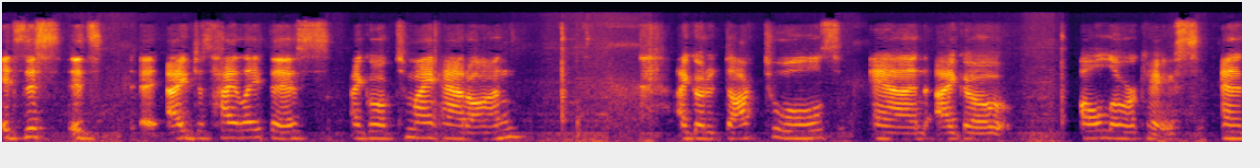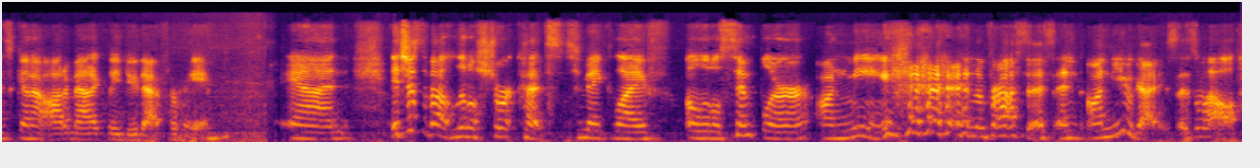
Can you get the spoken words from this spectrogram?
it's this. It's I just highlight this. I go up to my add-on. I go to Doc Tools and I go all lowercase, and it's going to automatically do that for me. And it's just about little shortcuts to make life a little simpler on me in the process and on you guys as well.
